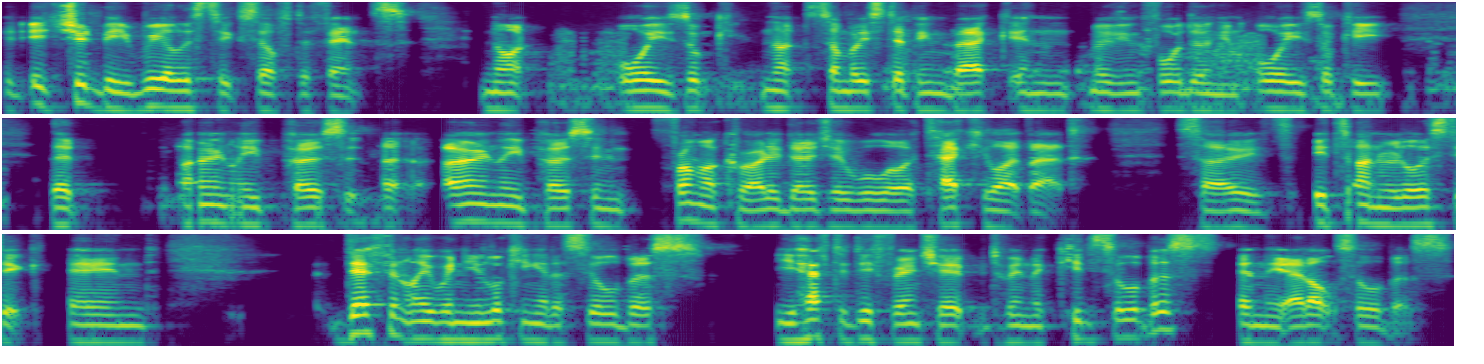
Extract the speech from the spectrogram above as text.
It, it should be realistic self defense, not always not somebody stepping back and moving forward doing an oizuki that only person uh, only person from a karate dojo will attack you like that. So it's it's unrealistic and definitely when you're looking at a syllabus, you have to differentiate between the kid syllabus and the adult syllabus.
